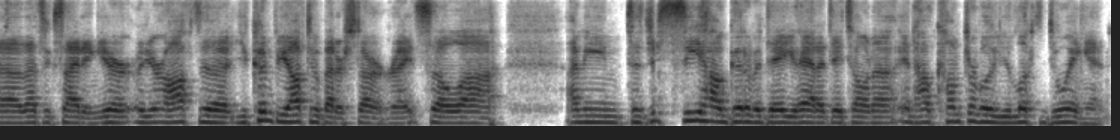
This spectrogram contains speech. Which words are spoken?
Uh, that's exciting. You're, you're off to, you couldn't be off to a better start. Right. So, uh, I mean, to just see how good of a day you had at Daytona and how comfortable you looked doing it,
